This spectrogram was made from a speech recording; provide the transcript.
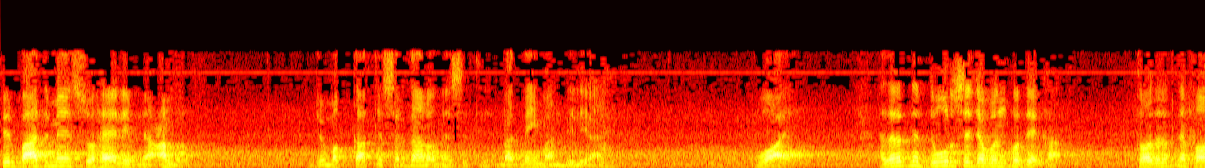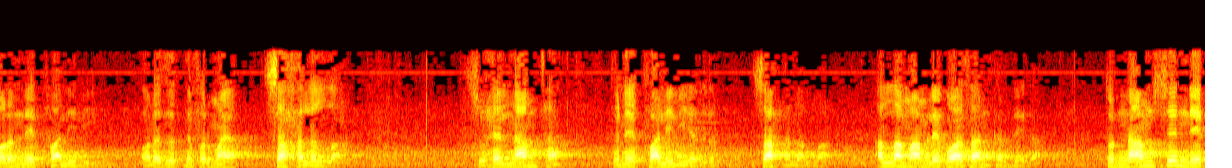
پھر بعد میں سہیل ابن عمر جو مکہ کے سرداروں میں سے تھے، بعد میں ایمان بھی لے آئے۔ وہ آئے۔ حضرت نے دور سے جب ان کو دیکھا، تو حضرت نے فوراً نیک فالی لی۔ اور حضرت نے فرمایا، سہل اللہ۔ سہیل نام تھا، تو نیک فالی لی حضرت نے۔ سہل اللہ۔ اللہ معاملے کو آسان کر دے گا۔ تو نام سے نیک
